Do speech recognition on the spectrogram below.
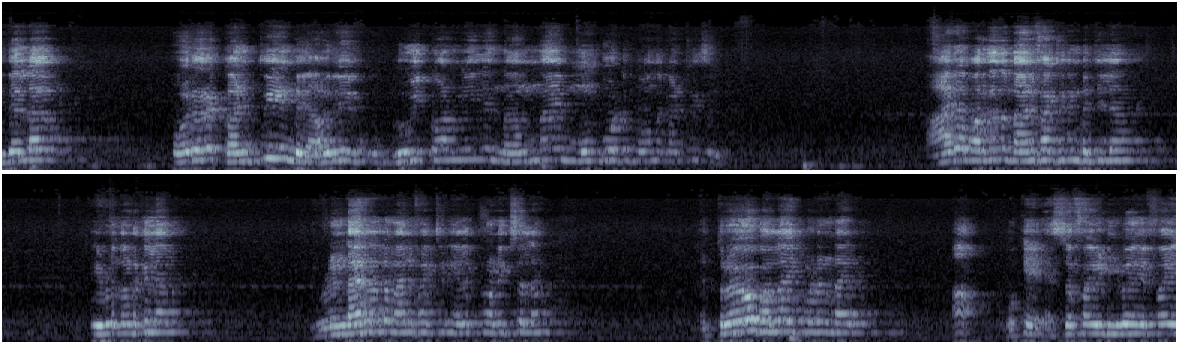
ഇതെല്ലാം ഓരോരോ കൺട്രി ഉണ്ട്. അവർ ബ്ലൂ ഇക്കോണമിയിൽ നന്നായി മുമ്പോട്ട് പോകുന്ന കൺട്രീസ് ഉണ്ട്. ആരാ പറഞ്ഞത് മാനുഫാക്ചറിങ് പറ്റില്ല? ഇവിടെ നടക്കില്ല. ഇവിടെ ഉണ്ടായിരുന്നല്ലോ മാനുഫാക്ചറിങ് ഇലക്ട്രോണിക്സ് എല്ലാം. എത്രയോ കൊല്ലമായിട്ട് ഇവിടെ ഉണ്ടായിരുന്നു. ആ okay S F I D Y F I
